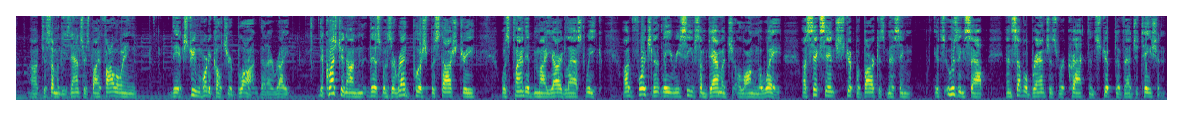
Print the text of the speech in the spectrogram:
uh, to some of these answers by following the Xtreme Horticulture blog that I write. The question on this was a red push pistache tree was planted in my yard last week. Unfortunately, received some damage along the way. A six inch strip of bark is missing. It's oozing sap, and several branches were cracked and stripped of vegetation.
